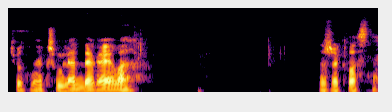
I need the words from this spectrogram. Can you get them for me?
Чутно, як шумлять дерева. Дуже класно.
